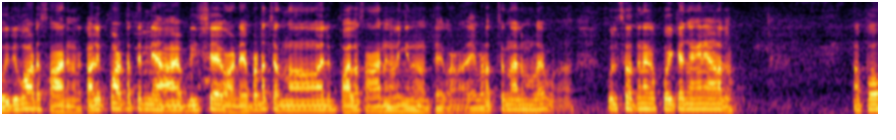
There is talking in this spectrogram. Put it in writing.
ഒരുപാട് സാധനങ്ങൾ. കളിപ്പാട്ടത്തിന്റെ അഭിഷേകമാണ് എവിടെ ചെന്നാലും പല സാധനങ്ങൾ ഇങ്ങനെ നിർത്തിയേക്കാണ്. എവിടെ ചെന്നാലും നമ്മൾ ഉത്സവത്തിനൊക്കെ പോയി കഴിഞ്ഞാൽ അങ്ങനെയാണല്ലോ. അപ്പോൾ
